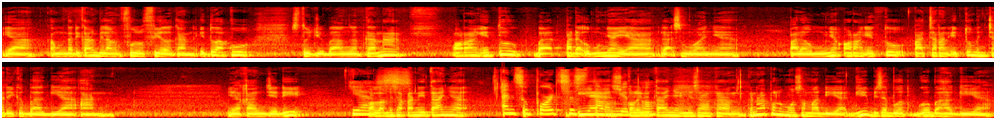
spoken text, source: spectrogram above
ya kamu tadi kan bilang fulfill kan itu aku setuju banget karena orang itu pada umumnya ya nggak semuanya pada umumnya orang itu pacaran itu mencari kebahagiaan ya kan jadi yes. kalau misalkan ditanya and support system Yes, gitu kalau ditanya misalkan, kenapa lu mau sama dia? Dia bisa buat gue bahagia.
